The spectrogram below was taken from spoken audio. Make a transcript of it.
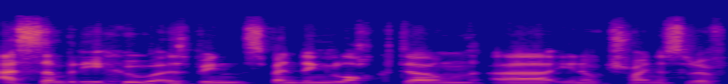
as somebody who has been spending lockdown, uh, you know, trying to sort of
